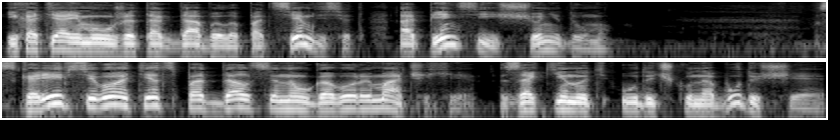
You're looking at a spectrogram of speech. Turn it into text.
И хотя ему уже тогда было под 70, о пенсии еще не думал. Скорее всего, отец поддался на уговоры мачехи, закинуть удочку на будущее,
